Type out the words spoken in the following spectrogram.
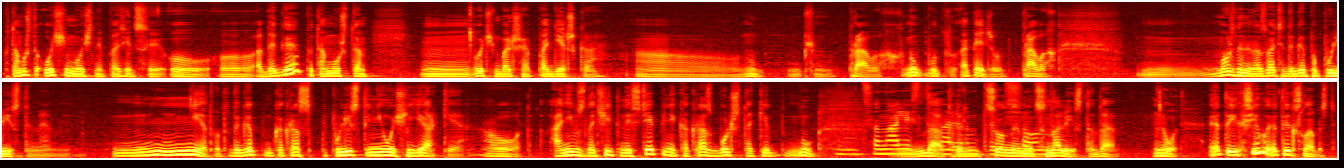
потому что очень мощные позиции у, у АДГ, потому что очень большая поддержка ну, в общем, правых, ну, вот опять же, вот правых, можно ли назвать АДГ популистами? Нет, вот АДГ как раз популисты не очень яркие, вот. Они в значительной степени как раз больше такие, ну... Националисты, Да, наверное, традиционные националисты, да. Вот. Это их сила, это их слабость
